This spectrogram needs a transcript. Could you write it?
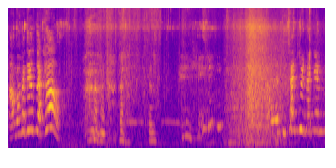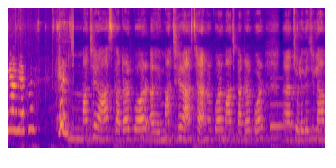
আমাকে দিয়ে দেখাও। আমি এখন মাছের আঁশ কাটার পর মাছের আঁশ ছাড়ানোর পর, মাছ কাটার পর চলে গেছিলাম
